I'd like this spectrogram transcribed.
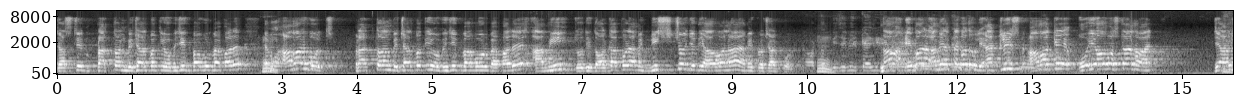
জাস্টিস প্রাক্তন বিচারপতি অভিজিৎ বাবুর ব্যাপারে এবং আবার বলছি প্রাক্তন বিচারপতি অভিজিৎ বাবুর ব্যাপারে আমি যদি দরকার পড়ে আমি নিশ্চয় যদি আহ্বান হয় আমি প্রচার করব। না এবার আমি একটা কথা বলি অ্যাটলিস্ট আমাকে ওই অবস্থা নয় যে আমি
